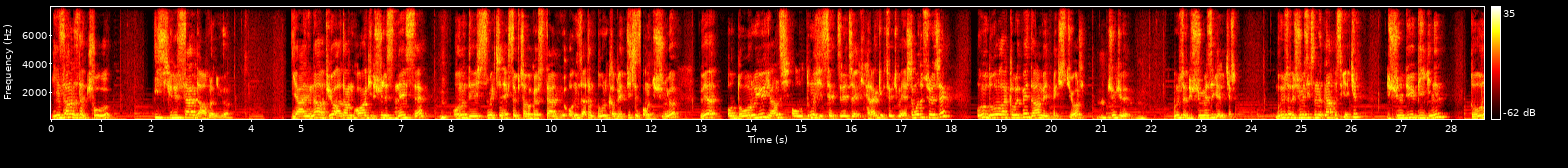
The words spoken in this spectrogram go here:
İnsanlar zaten çoğu içgüdüsel davranıyor. Yani ne yapıyor? Adam o anki düşüncesi neyse onu değiştirmek için ekstra bir çaba göstermiyor. Onu zaten doğru kabul ettiği için onu düşünüyor ve o doğruyu yanlış olduğunu hissettirecek herhangi bir tecrübe yaşamadığı sürece onu doğru olarak kabul etmeye devam etmek istiyor. Çünkü bunun üstüne düşünmesi gerekir. Bunun üstüne düşünmesi için ne yapması gerekir? Düşündüğü bilginin doğru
